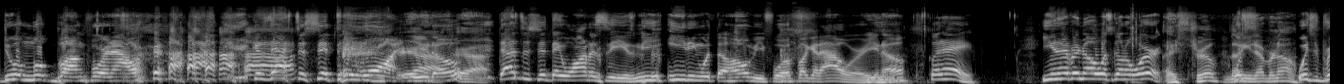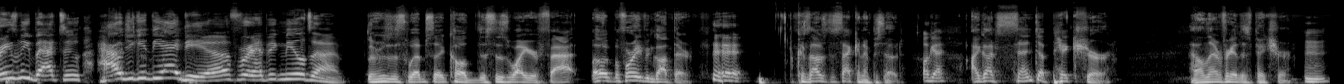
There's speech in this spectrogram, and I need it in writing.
do a mukbang for an hour because that's the shit they want, you know. yeah. That's the shit they want to see is me eating with the homie for a fucking hour, you know. Mm-hmm. But hey. You never know what's gonna work. It's true. No, Which- you never know. Which brings me back to how'd you get the idea for Epic Mealtime? there was this website called This Is Why You're Fat. Oh, before I even got there, because that was the second episode. Okay. I got sent a picture. and I'll never forget this picture. Mm-hmm.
